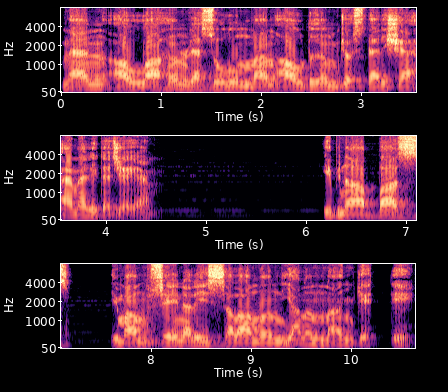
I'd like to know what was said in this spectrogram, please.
Mən Allahın rəsulundan aldığım göstərişə əməl edəcəyəm. İbn Abbas İmam Hüseyin əleyhissalamın yanından getdi.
